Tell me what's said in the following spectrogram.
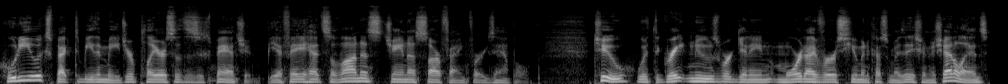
Who do you expect to be the major players of this expansion? BFA had Sylvanas, Jaina, Saurfang, for example. Two, with the great news we're getting more diverse human customization in Shadowlands,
